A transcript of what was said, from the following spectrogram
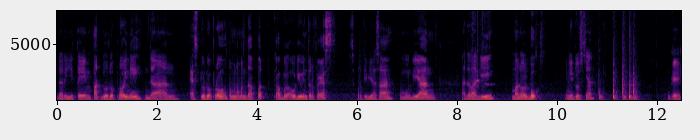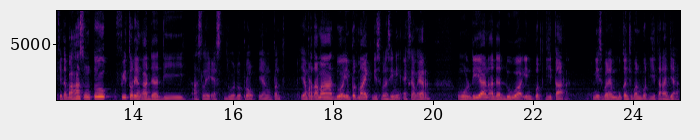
dari T422 Pro ini dan S22 Pro teman-teman dapat kabel audio interface seperti biasa. Kemudian ada lagi manual book. Ini dusnya. Oke, kita bahas untuk fitur yang ada di Asle S22 Pro. Yang yang pertama, dua input mic di sebelah sini XLR Kemudian ada dua input gitar. Ini sebenarnya bukan cuma buat gitar aja.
